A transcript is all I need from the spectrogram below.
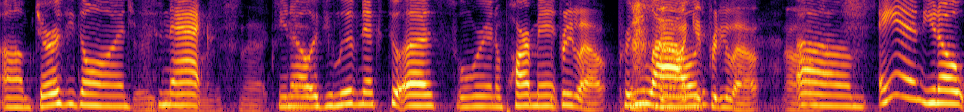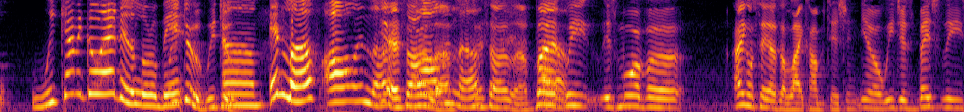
um, jerseys on, Jerseys snacks. on, snacks, You know, if you live next to us when we're in apartments, Pretty loud. pretty loud. I get pretty loud. Um, um, and you know, we kind of go at it a little bit. We do, we do. Um, in love, all in love. yeah, it's all, in, in love. It's all in love. But Um, we it's more of a I ain't gonna say it's a light competition. You know, we just basically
